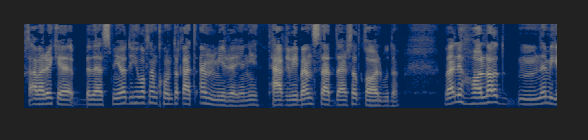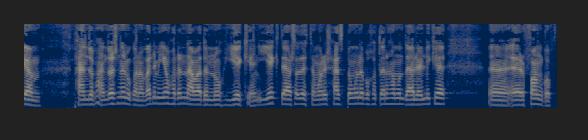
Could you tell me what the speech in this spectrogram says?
خبری که به دست میاد یه گفتم کنته قطعا میره یعنی تقریبا صد درصد قائل بودم. ولی حالا نمیگم پنجا پنجاش نمی‌کنم ولی میگم حالا 99 یک یعنی یک درصد احتمالش هست بمونه به خاطر همون دلیلی که ارفان گفت.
